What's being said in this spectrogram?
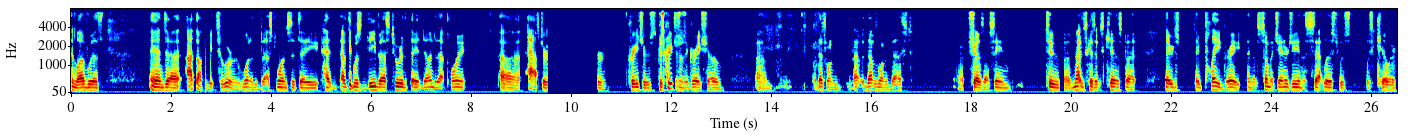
in love with. And uh, I thought the big tour, one of the best ones that they had, I think was the best tour that they had done to that point uh, after Creatures, because Creatures was a great show. Um, that's one of the that, that was one of the best uh, shows I've seen too. Uh, not just because it was Kiss, but they were just they played great, and there was so much energy, and the set list was was killer.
